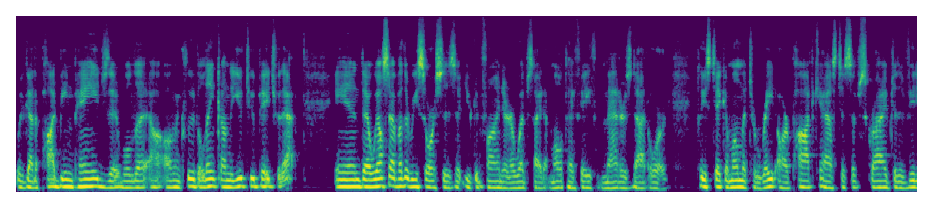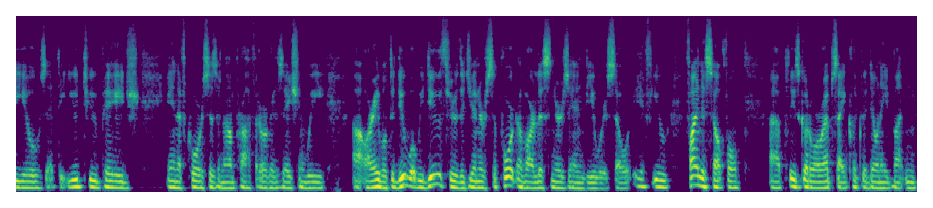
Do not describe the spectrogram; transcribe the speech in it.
We've got a Podbean page that will, uh, I'll include a link on the YouTube page for that. And uh, we also have other resources that you can find at our website at multifaithmatters.org. Please take a moment to rate our podcast, to subscribe to the videos at the YouTube page. And of course, as a nonprofit organization, we uh, are able to do what we do through the generous support of our listeners and viewers. So if you find this helpful, uh, please go to our website, and click the donate button,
